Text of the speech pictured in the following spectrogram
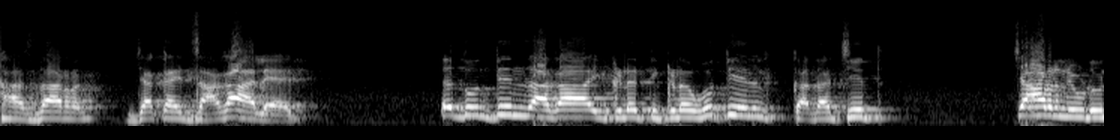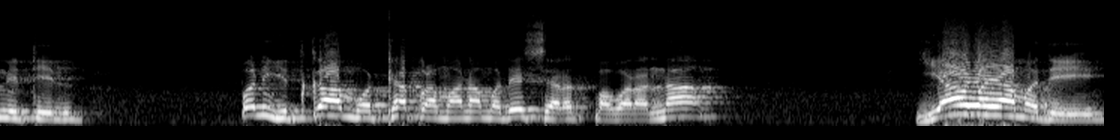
खासदार ज्या काही जागा आल्या आहेत त्या दोन तीन जागा इकडं तिकडं होतील कदाचित चार निवडून येतील. पण इतका मोठ्या प्रमाणामध्ये शरद पवारांना या वयामध्ये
